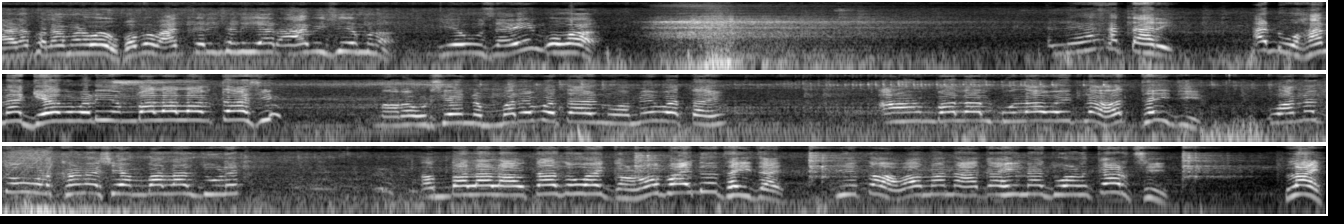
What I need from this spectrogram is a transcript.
દાડા ભલામણ હોય ઊભા વાત કરી છે ને યાર આ વિશે હમણાં. એવું છે એમ? ઓવા લે તારી. આ ડોહાના ઘેર વળી અંબાલાલ આવતા હશે? મારા ઓળશે નંબરે બતાવ્યો અમે બતાવ્યું આ અંબાલાલ બોલાવે એટલે હદ થઈ ગઈ. કોને તો ઓળખાણ હશે અંબાલાલ જોડે? અંબાલાલ આવતા તો હોય, ઘણો ફાયદો થઈ જાય. એ તો હવામાન આગાહીના જોણકાર છે. લાય,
